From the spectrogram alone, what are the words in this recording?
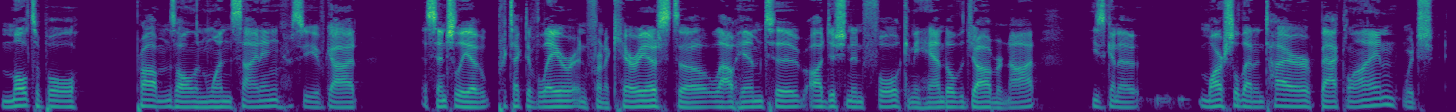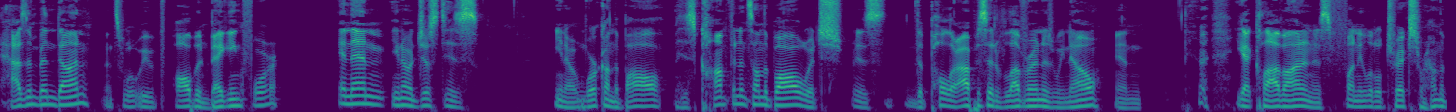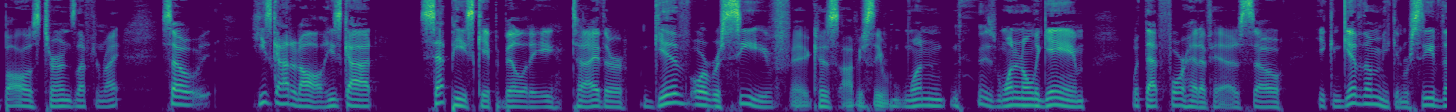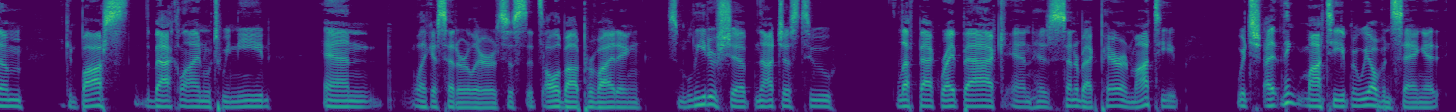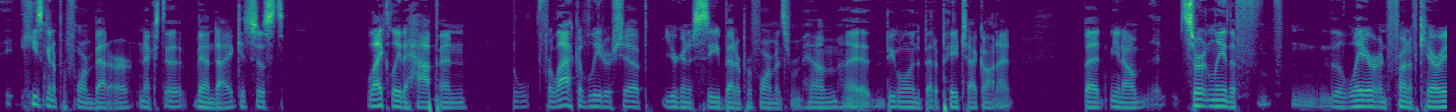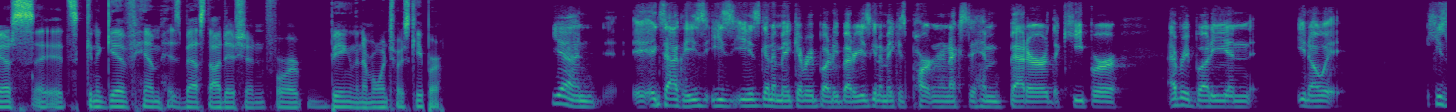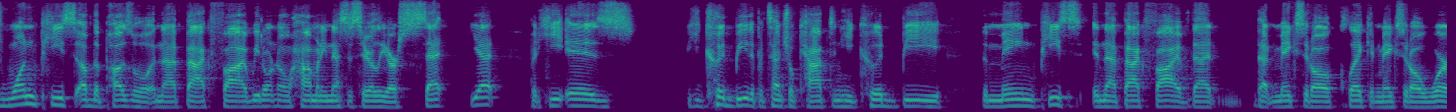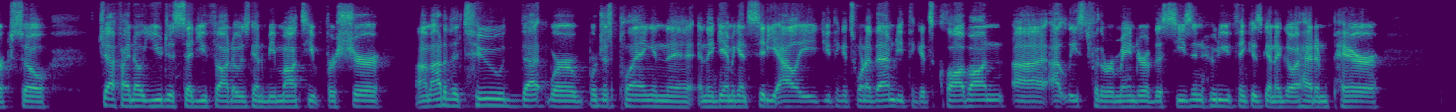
multiple problems all in one signing. So you've got essentially a protective layer in front of Karius to allow him to audition in full. Can he handle the job or not? He's going to marshal that entire back line, which hasn't been done. That's what we've all been begging for. And then, you know, just his, you know, work on the ball, his confidence on the ball, which is the polar opposite of Lovren, as we know. And you got Klavan and his funny little tricks around the ball, his turns left and right. So he's got it all. He's got set piece capability to either give or receive, eh, because obviously one is one and only game with that forehead of his. So he can give them, he can receive them, he can boss the back line, which we need. And like I said earlier, it's just it's all about providing some leadership, not just to left back, right back, and his center back pair and Matip, which I think Matip, and we all been saying it, he's going to perform better next to Van Dijk. It's just likely to happen. For lack of leadership, you're going to see better performance from him. I'd be willing to bet a paycheck on it. But you know, certainly the the layer in front of Karius, it's going to give him his best audition for being the number one choice keeper. Yeah, and exactly. He's he's he's going to make everybody better. He's going to make his partner next to him better, the keeper, everybody. And you know, it, he's one piece of the puzzle in that back five. We don't know how many necessarily are set yet, but he is. He could be the potential captain. He could be the main piece in that back five that that makes it all click and makes it all work. So, Jeff, I know you just said you thought it was going to be Matip for sure. Um, out of the two that were were just playing in the in the game against City Ali, do you think it's one of them? Do you think it's Klavan uh, at least for the remainder of the season? Who do you think is going to go ahead and pair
